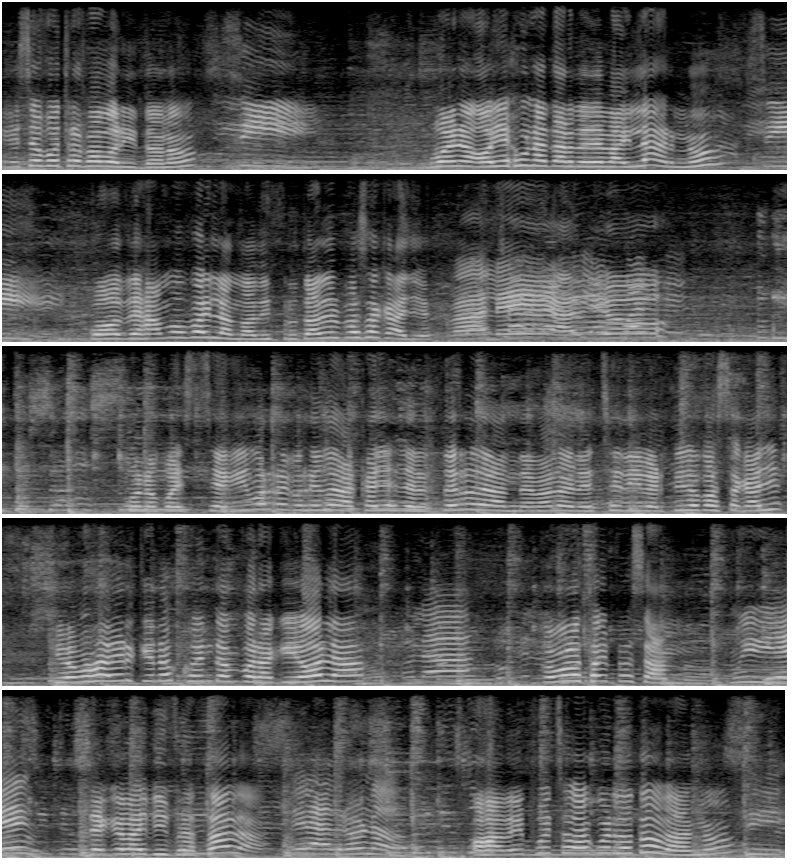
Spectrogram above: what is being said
Y ese es vuestro favorito, ¿no? Sí, Bueno, hoy es una tarde de bailar, ¿no? sí. Pues os dejamos bailando a disfrutar del pasacalle. Vale, adiós. Bueno, pues seguimos recorriendo las calles del Cerro del Andévalo en este divertido pasacalle y vamos a ver qué nos cuentan por aquí. Hola, Hola, ¿cómo lo estáis pasando? muy bien. ¿De qué vais disfrazadas? De ladrona. ¿Os habéis puesto de acuerdo todas, no? Sí.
